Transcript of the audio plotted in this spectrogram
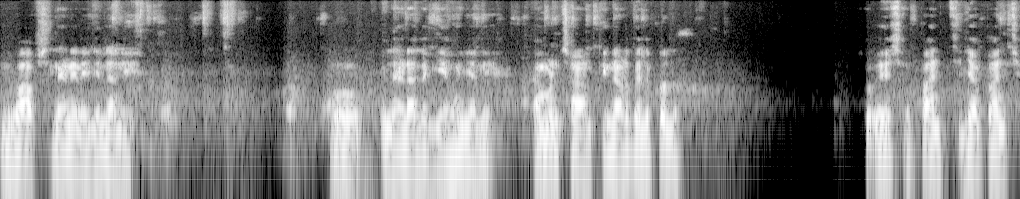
ਵਾਪਸ ਲੈਣੇ ਨੇ ਜਿਨ੍ਹਾਂ ਨੇ। ਉਹ ਲੈਣਾ ਲੱਗੀਆਂ ਹੋਈਆਂ ਨੇ। ਅਮਨ ਸ਼ਾਂਤੀ ਨਾਲ ਬਿਲਕੁਲ। ਸੋ ਇਹ ਸਰਪੰਚ ਜਾਂ ਪੰਚ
